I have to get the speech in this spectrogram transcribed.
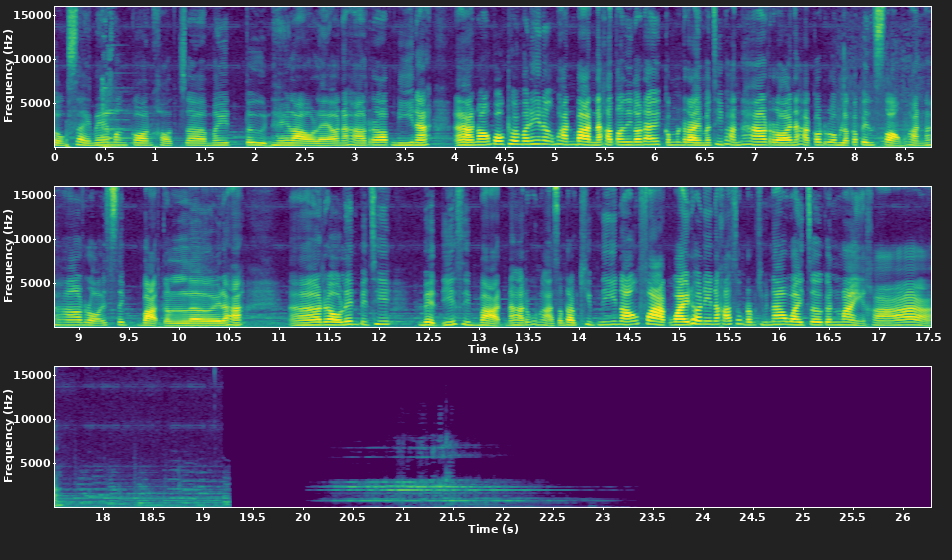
สงสัยแม่มังกรเขาจะไม่ตื่นให้เราแล้วนะคะ รอบนี้นะอ่าน้องพกทุนมาที่ 1,000 บาทนะคะ ตอนนี้เราได้กำไรมาที่ 1,500 นะคะ ก็รวมแล้วก็เป็น 2,510 บาทกันเลยนะคะอ่าเราเล่นไปที่เบ็ด20 บาทนะคะทุกคนค่ะสำหรับคลิปนี้น้องฝากไว้เท่านี้นะคะสำหรับคลิปหน้าไว้เจอกันใหม่ค่ะ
